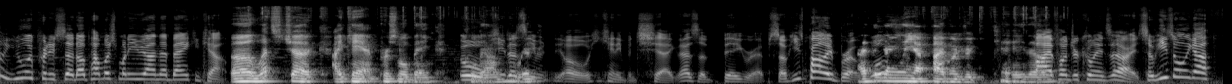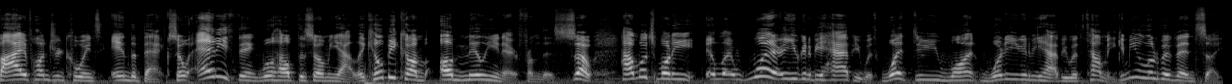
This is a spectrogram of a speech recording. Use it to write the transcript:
uh, you look pretty set up. How much money you got in that bank account? Uh, let's check. I can't. Personal bank. Oh, he doesn't Rip. even. Oh, he can't even check. That's a big rip. So he's probably broke. I think Well, I only have 500k though. 500 coins. All right, so he's only got 500 coins in the bank. So anything will help this homie out. Like he'll become a millionaire from this. So how much money? What are you gonna be happy with? What do you want? What are you gonna be happy with? Tell me. Give me a little bit of insight.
